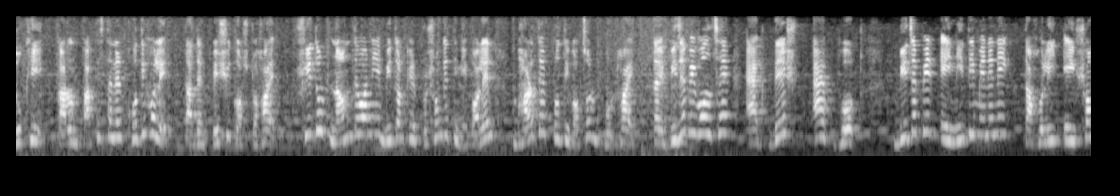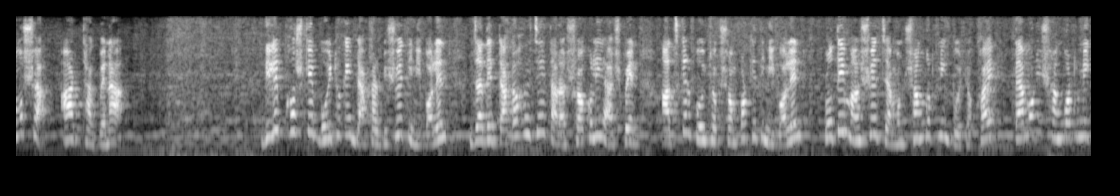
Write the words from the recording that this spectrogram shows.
দুঃখী, কারণ পাকিস্তানের ক্ষতি হলে তাদের বেশি কষ্ট হয়। সিঁদুর নাম দেওয়া নিয়ে বিতর্কের প্রসঙ্গে তিনি বলেন ভারতের প্রতি বছর ভোট হয়, তাই বিজেপি বলছে, এক দেশ, এক ভোট। বিজেপির এই নীতি মেনে নিক, তাহলেই এই সমস্যা আর থাকবে না। দিলীপ ঘোষকে বৈঠকে ডাকার বিষয়ে তিনি বলেন, যাদের ডাকা হয়েছে তারা সকলেই আসবেন। আজকের বৈঠক সম্পর্কে তিনি বলেন, প্রতি মাসে যেমন সাংগঠনিক বৈঠক হয়, তেমনই সাংগঠনিক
